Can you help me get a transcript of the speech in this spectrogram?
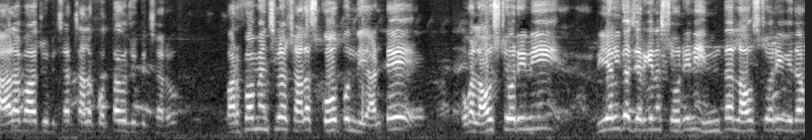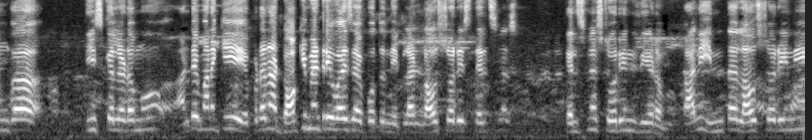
చాలా బాగా చూపించారు చాలా కొత్తగా చూపించారు. పర్ఫార్మెన్స్లో చాలా స్కోప్ ఉంది. అంటే ఒక లవ్ స్టోరీని రియల్గా జరిగిన స్టోరీని ఇంత లవ్ స్టోరీ విధంగా తీసుకెళ్ళడము అంటే మనకి ఎప్పుడైనా డాక్యుమెంటరీ వైజ్ అయిపోతుంది. ఇట్లాంటి లవ్ స్టోరీస్ తెలిసిన తెలిసిన స్టోరీని తీయడం కానీ ఇంత లవ్ స్టోరీని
